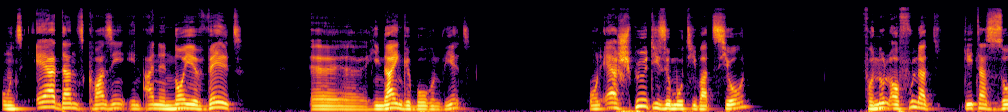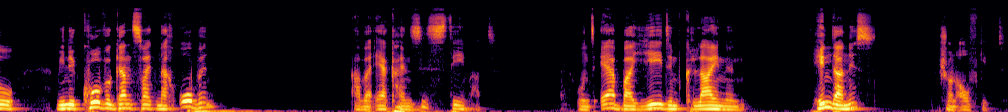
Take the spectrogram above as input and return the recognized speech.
und er dann quasi in eine neue Welt äh, hineingeboren wird und er spürt diese Motivation. Von 0 auf 100 geht das so wie eine Kurve ganz weit nach oben, aber er kein System hat. Und er bei jedem kleinen Hindernis schon aufgibt.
